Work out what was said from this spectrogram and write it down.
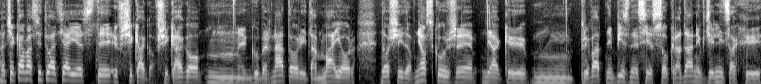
No ciekawa sytuacja jest y, w Chicago. W Chicago mm, gubernator i tam major doszli do wniosku, że jak y, mm, prywatny biznes jest okradany w dzielnicach y,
